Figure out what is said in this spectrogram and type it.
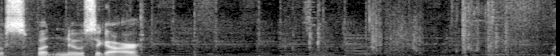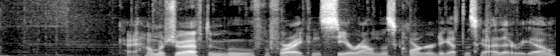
Close, but no cigar. Okay, how much do I have to move before I can see around this corner to get this guy? There we go.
